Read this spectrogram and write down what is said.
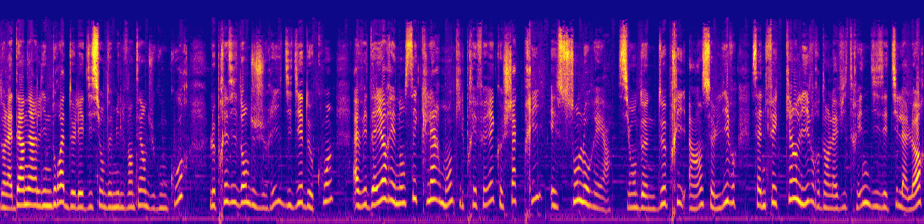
Dans la dernière ligne droite de l'édition 2021 du Goncourt, le président du jury, Didier Decoing, avait d'ailleurs énoncé clairement qu'il préférait que chaque prix ait son lauréat. Si on donne deux prix à un seul livre, ça ne fait qu'un livre dans la vitrine, disait-il alors,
